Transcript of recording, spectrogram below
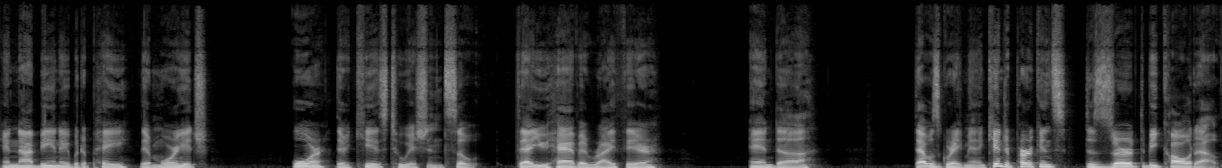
and not being able to pay their mortgage or their kids' tuition. So there you have it right there. And uh, that was great, man. Kendrick Perkins deserved to be called out.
